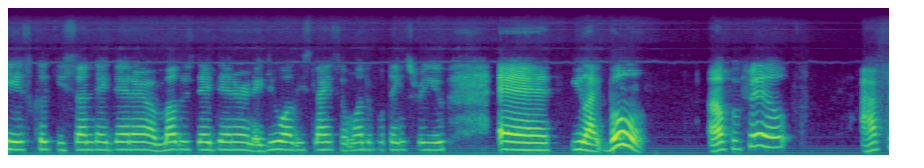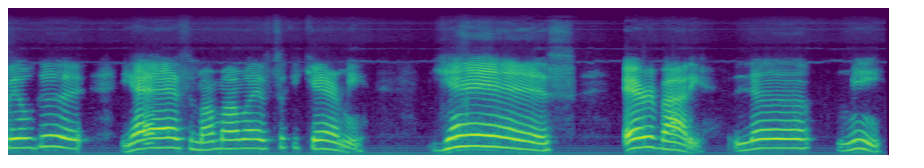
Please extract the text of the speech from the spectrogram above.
kids cook you Sunday dinner or Mother's Day dinner, and they do all these nice and wonderful things for you, and you like, boom, I'm fulfilled. I feel good. Yes, my mama has taken care of me. Yes, everybody love me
